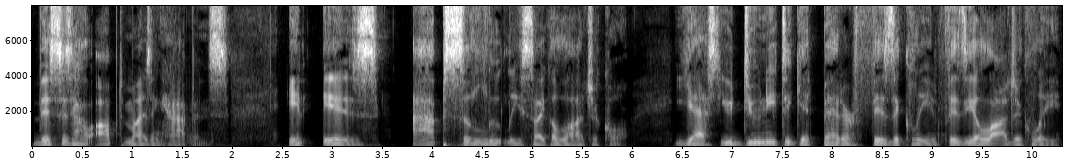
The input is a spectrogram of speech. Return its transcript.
This is how optimizing happens. It is absolutely psychological. Yes, you do need to get better physically and physiologically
